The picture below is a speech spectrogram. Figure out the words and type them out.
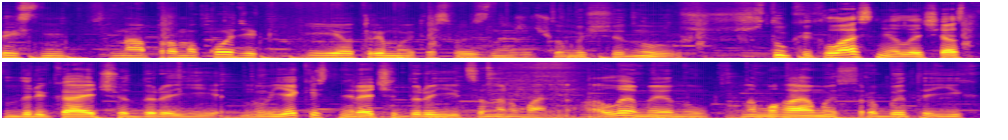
тисніть на промокодик і отримуйте свою знижечку. Тому що ну, штуки класні, але часто дорікають, що дорогі. Ну, якісні речі дорогі, це нормально. Але ми ну, намагаємось робити їх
